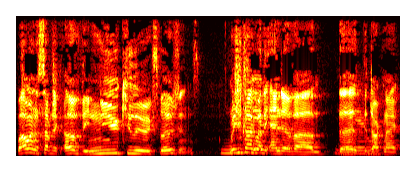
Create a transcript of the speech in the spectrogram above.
while we're on the subject of the nuclear explosions, we should talk about the end of uh, the the Dark Knight.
